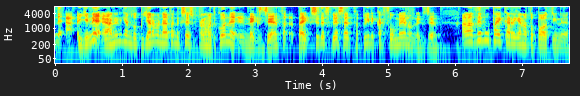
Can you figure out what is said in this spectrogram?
Ναι, α, γε- ναι, αν είναι για να το πηγαίναμε να ήταν ξέρεις, πραγματικό ne- next gen, θα, τα 60 FPS θα, θα πήγαινε καρφωμένο next gen. Αλλά δεν μου πάει η καρδιά να το πάω ότι είναι.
